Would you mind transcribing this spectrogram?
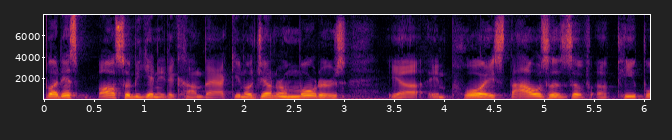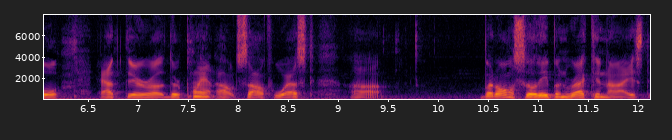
But it's also beginning to come back. You know, General Motors uh, employs thousands of, of people at their uh, their plant out southwest. Uh, but also, they've been recognized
